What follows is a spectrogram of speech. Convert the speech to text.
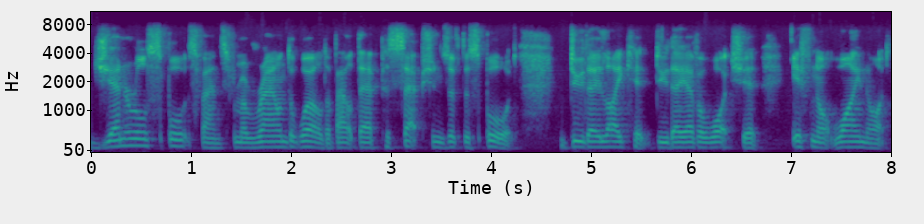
general sports fans from around the world about their perceptions of the sport. Do they like it? Do they ever watch it? If not, why not?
